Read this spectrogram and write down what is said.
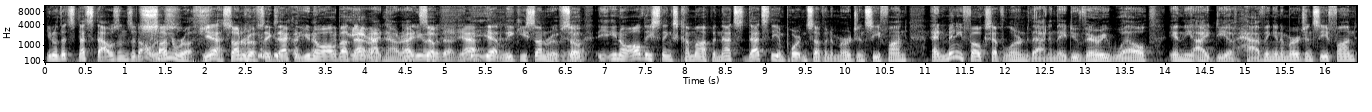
you know that's that's thousands of dollars. Sunroofs. Yeah, sunroofs. Exactly. You know all about that Yeah, right now, right? that, yeah. yeah, leaky sunroof. So you know all these things come up, and that's that's the importance of an emergency fund. And many folks have learned that, and they do very well in the idea of having an emergency fund.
